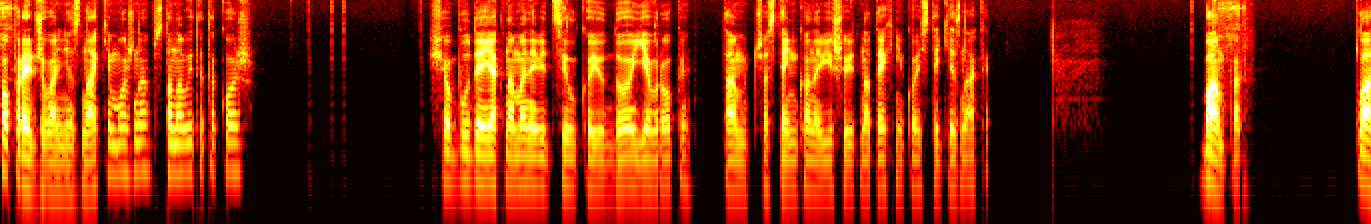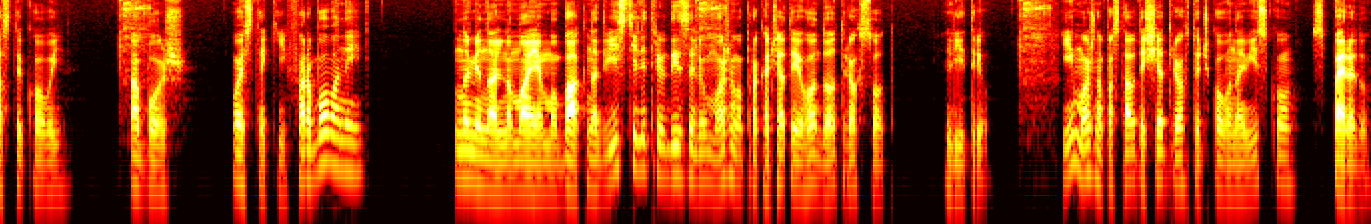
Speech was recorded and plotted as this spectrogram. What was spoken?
Попереджувальні знаки можна встановити також. що буде, як на мене, відсилкою до Європи. Там частенько навішують на техніку ось такі знаки. Бампер пластиковий або ж ось такий фарбований. Номінально маємо бак на 200 літрів дизелю, можемо прокачати його до 300 літрів. І можна поставити ще трьохточкову навіску спереду.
